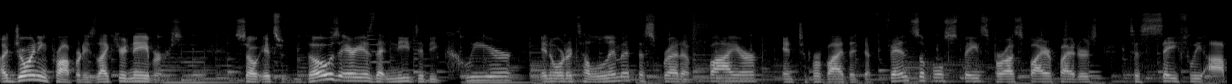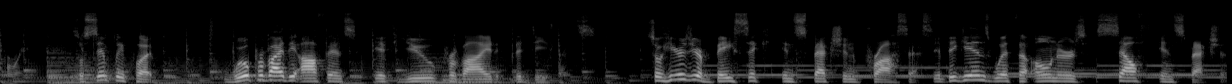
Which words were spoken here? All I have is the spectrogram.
adjoining properties like your neighbors. So it's those areas that need to be clear in order to limit the spread of fire and to provide the defensible space for us firefighters to safely operate. So simply put, we'll provide the offense if you provide the defense. So here's your basic inspection process. It begins with the owner's self-inspection.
